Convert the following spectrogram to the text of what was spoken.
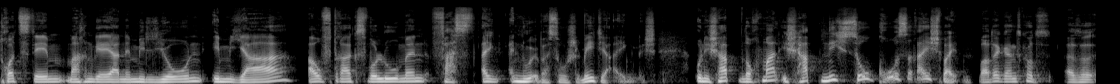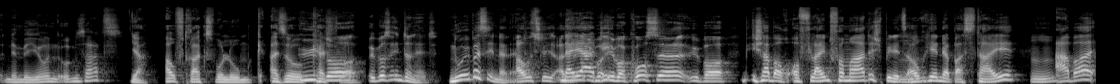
trotzdem machen wir ja eine Million im Jahr Auftragsvolumen, fast nur über Social Media eigentlich. Und ich habe nochmal, ich habe nicht so große Reichweiten. Warte ganz kurz. Also eine Million Umsatz Ja, Auftragsvolumen, also Cashflow. über, übers Internet. Nur übers Internet. Ausschließlich, also naja, über, die, über Kurse, über. ich habe auch Offline-Formate. Ich bin jetzt Mhm. auch hier in der Bastei. Aber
